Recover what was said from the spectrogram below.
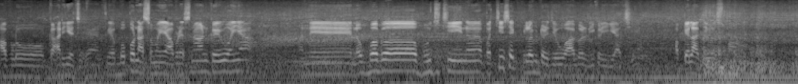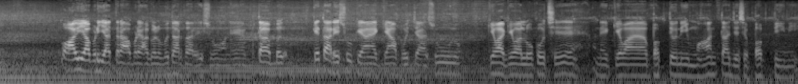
આપણું કાર્ય છે. કે બપોરના સમયે આપણે સ્નાન કર્યું અહીંયા અને લગભગ ભુજથી ને પચીસેક કિલોમીટર જેવું આગળ નીકળી ગયા છીએ આ પહેલા દિવસમાં. તો આવી આપણી યાત્રા આપણે આગળ વધારતા રહીશું અને બધા કહેતા રહીશું કે આ ક્યાં પહોંચ્યા, શું કેવા કેવા લોકો છે અને કેવા ભક્તોની મહાનતા જે છે ભક્તિની,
